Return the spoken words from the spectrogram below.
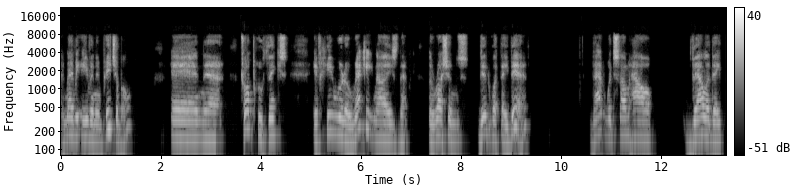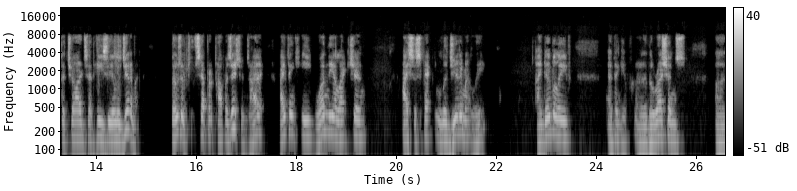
and maybe even impeachable, and uh, Trump who thinks if he were to recognize that the Russians did what they did, that would somehow validate the charge that he's illegitimate. Those are two separate propositions. I, I think he won the election, I suspect, legitimately. I do believe, I think if uh, the Russians uh,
